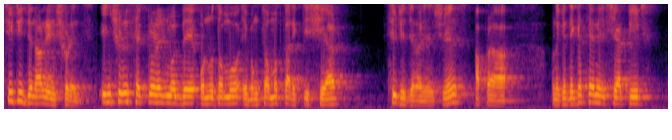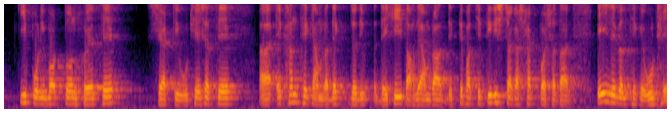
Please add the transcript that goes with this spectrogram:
সিটি জেনারেল ইন্স্যুরেন্স ইন্স্যুরেন্স সেক্টরের মধ্যে অন্যতম এবং চমৎকার একটি শেয়ার সিটি জেনারেল ইন্স্যুরেন্স আপনারা অনেকে দেখেছেন এই শেয়ারটির কি পরিবর্তন হয়েছে। শেয়ারটি উঠে এসেছে। এখান থেকে আমরা দেখ, যদি দেখি তাহলে আমরা দেখতে পাচ্ছি তিরিশ টাকা ষাট পয়সা তার এই লেভেল থেকে উঠে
